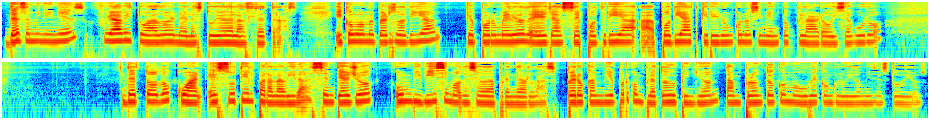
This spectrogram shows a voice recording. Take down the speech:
Desde mi niñez fui habituado en el estudio de las letras, y como me persuadían que por medio de ellas se podría, ah, podía adquirir un conocimiento claro y seguro de todo cuán es útil para la vida, sentía yo un vivísimo deseo de aprenderlas, pero cambié por completo de opinión tan pronto como hube concluido mis estudios.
